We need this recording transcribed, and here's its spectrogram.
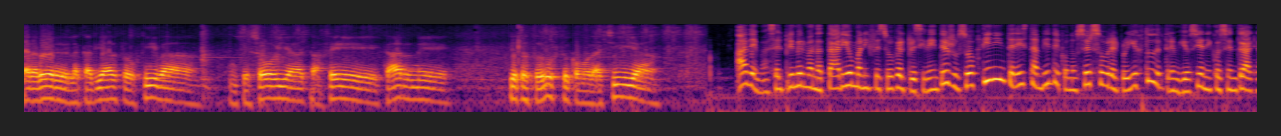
para ver la calidad productiva de soya, café, carne y otros productos como la chía, Además, el primer mandatario manifestó que el presidente ruso tiene interés también de conocer sobre el proyecto del tren bioceánico central,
